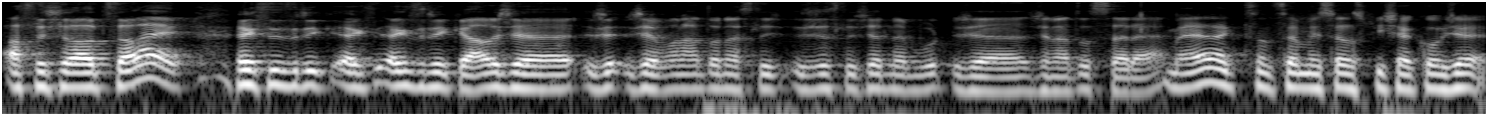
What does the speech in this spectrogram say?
A slyšela celý, jak jsi, řík, jak, jak jsi říkal, že, že, že ona to neslyš, že slyšet nebude, že, že na to sere. Ne, tak jsem se myslel spíš jako, že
